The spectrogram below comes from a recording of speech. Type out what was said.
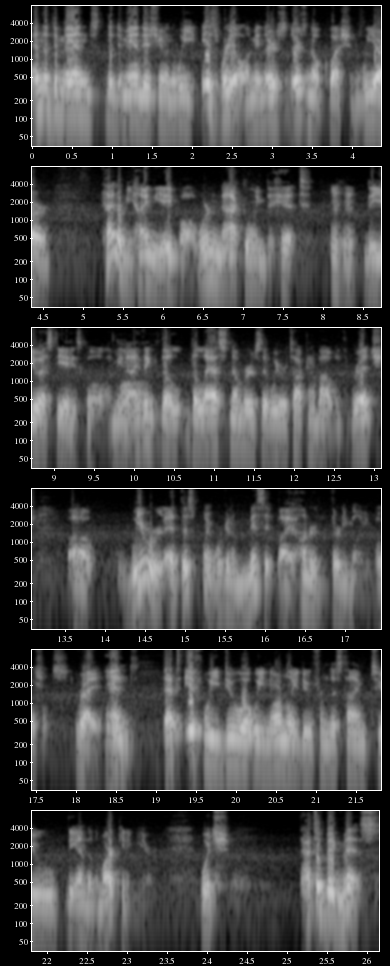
and the demand the demand issue in wheat is real. I mean, there's there's no question. We are kind of behind the eight ball. We're not going to hit Mm-hmm. the USDA's goal. I mean, I Oh. think the the last numbers that we were talking about with Rich, uh, we were at this point we're going to miss it by 130 million bushels, Right, and and that's if we do what we normally do from this time to the end of the marketing year, which that's a big miss.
